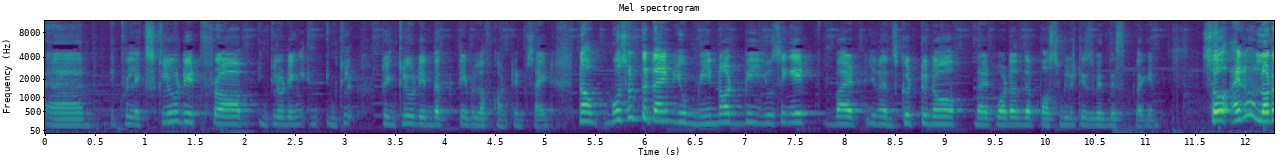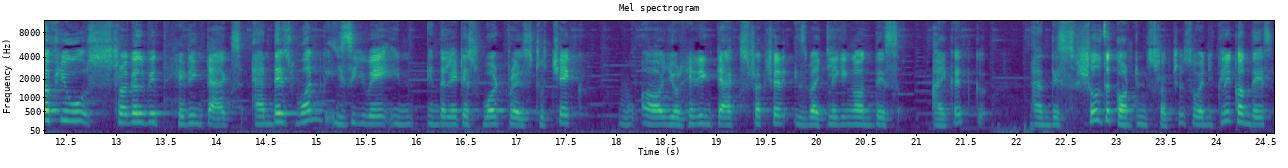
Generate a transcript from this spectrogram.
and it will exclude it from including include to include in the table of content side. Now most of the time you may not be using it but you know it's good to know that what are the possibilities with this plugin. So i know a lot of you struggle with heading tags and there's one easy way in in the latest wordpress to check uh, your heading tag structure is by clicking on this icon and this shows the content structure. So when you click on this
